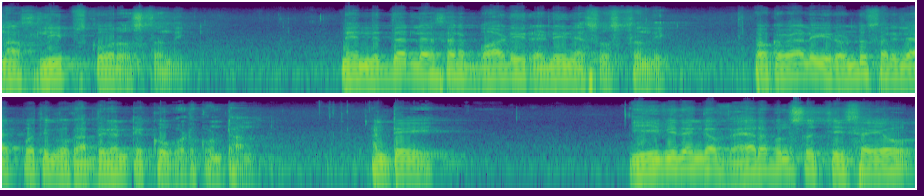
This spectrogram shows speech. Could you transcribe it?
నా స్లీప్ స్కోర్ వస్తుంది. నేను నిద్ర లేస్తానే బాడీ రెడీనెస్ వస్తుంది. ఒకవేళ ఈ రెండు సరి లేకపోతే ఇంకొక అర్ధగంట ఎక్కువ పడుకుంటాను. అంటే ఏ విధంగా వేరబుల్స్ వచ్చేసాయో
